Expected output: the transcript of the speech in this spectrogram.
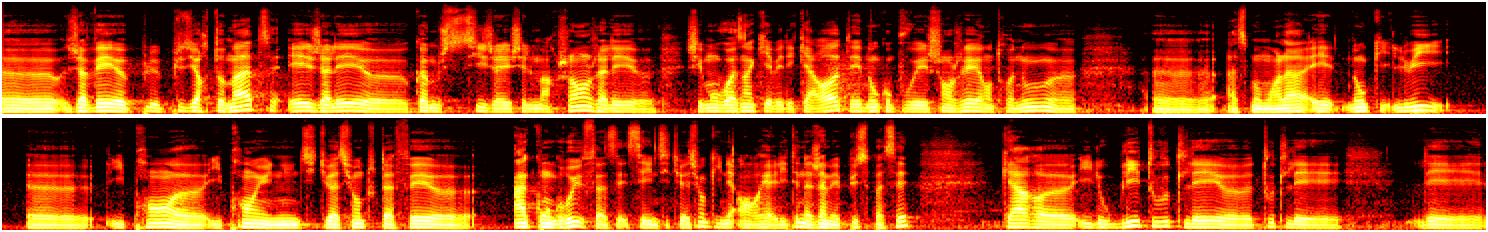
euh, j'avais euh, plusieurs tomates et j'allais, euh, comme si j'allais chez le marchand, j'allais chez mon voisin qui avait des carottes et donc on pouvait échanger entre nous à ce moment-là. Et donc lui, il prend, il prend une, situation tout à fait incongrue. c'est une situation qui en réalité n'a jamais pu se passer car il oublie toutes les, toutes les, les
